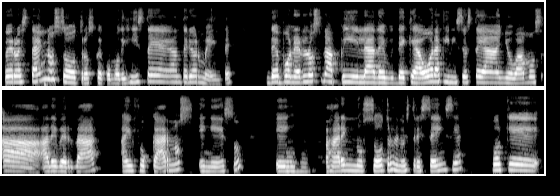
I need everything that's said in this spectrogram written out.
Pero está en nosotros que, como dijiste anteriormente, de ponerlos una pila, de, que ahora que inició este año vamos a, a de verdad a enfocarnos en eso en trabajar en nosotros, en nuestra esencia, porque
